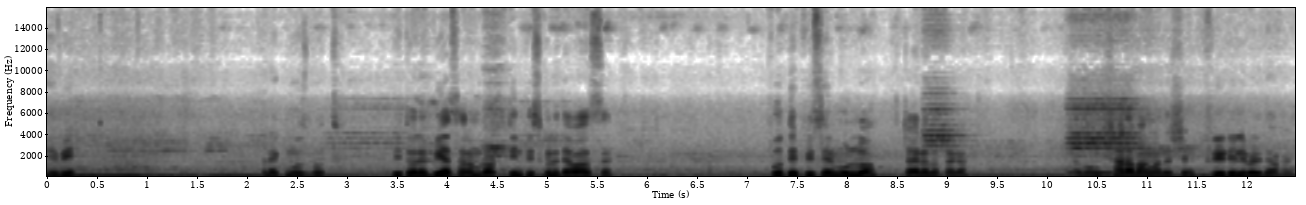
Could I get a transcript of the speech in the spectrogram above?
হেভি। অনেক মজবুত। ভিতরে বিএসআরএম রড তিন পিস করে দেওয়া আছে। প্রতি পিসের মূল্য চার হাজার টাকা এবং সারা বাংলাদেশে ফ্রি ডেলিভারি দেওয়া হয়।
